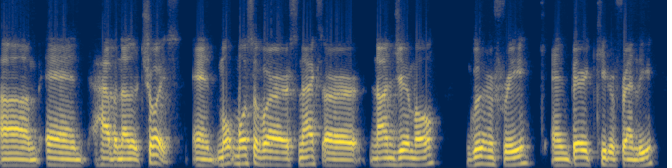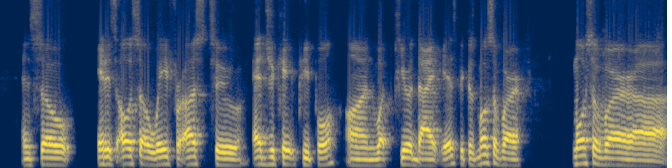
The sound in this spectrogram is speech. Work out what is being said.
um, and have another choice. And mo- most of our snacks are non-gmo gluten-free and very keto friendly and so it is also a way for us to educate people on what keto diet is because most of our most of our uh,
